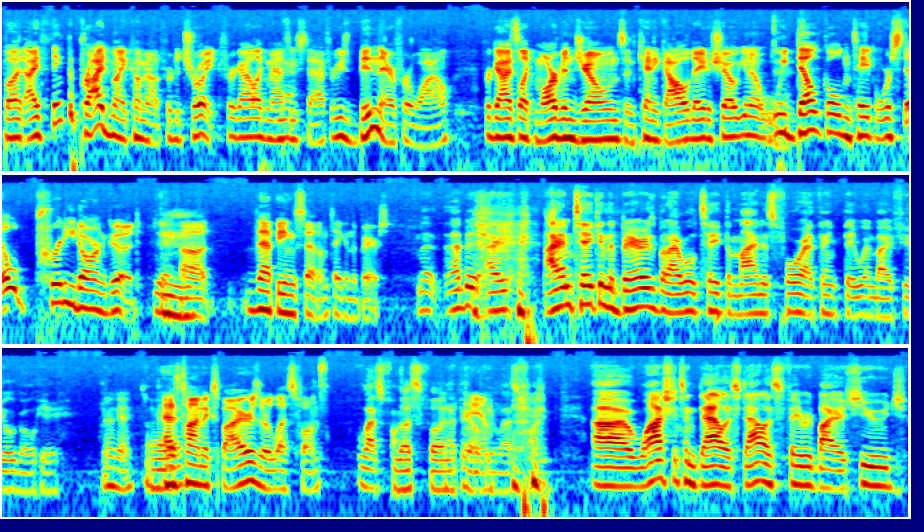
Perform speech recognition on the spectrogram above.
But I think the pride might come out for Detroit for a guy like Matthew Yeah. Stafford, who's been there for a while. For guys like Marvin Jones and Kenny Golladay to show, you know, we dealt Golden Tate, but we're still pretty darn good. Yeah. Mm. Uh, that being said, I'm taking the Bears. That, be, I, I am taking the Bears, but I will take the minus four. I think they win by a field goal here. Okay. All As time expires or less fun? Less fun. Less fun. I think it'll be less fun. uh, Washington, Dallas. Dallas favored by a huge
